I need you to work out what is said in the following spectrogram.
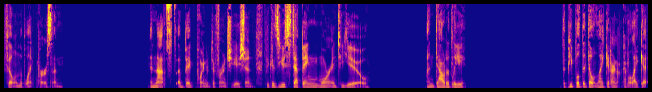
fill in the blank person. And that's a big point of differentiation because you stepping more into you, undoubtedly, the people that don't like it are not going to like it.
